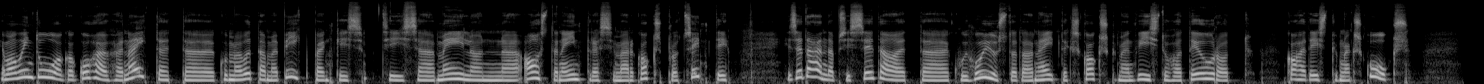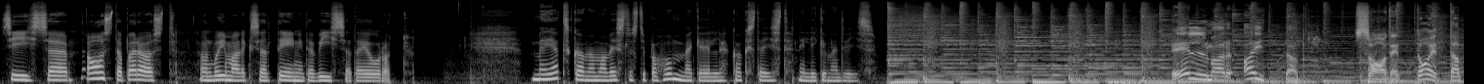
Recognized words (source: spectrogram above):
ja ma võin tuua ka kohe ühe näite, et äh, kui me võtame Bigbankis, siis äh, meil on aastane intressimäär kaks protsenti ja see tähendab siis seda, et kui hoiustada näiteks kakskümmend viis tuhat eurot kaheteistkümneks kuuks, siis aasta pärast on võimalik sealt teenida viissada eurot. me jätkame oma vestlust juba homme kell kaksteist nelikümmend viis. Elmar aitab. saadet toetab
